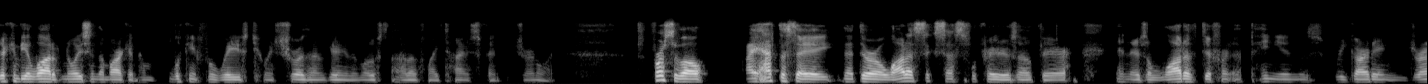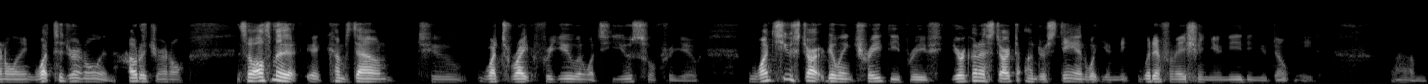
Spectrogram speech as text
There can be a lot of noise in the market. And I'm looking for ways to ensure that I'm getting the most out of my time spent journaling. First of all, I have to say that there are a lot of successful traders out there, and there's a lot of different opinions regarding journaling, what to journal, and how to journal. So ultimately, it comes down to what's right for you and what's useful for you. Once you start doing trade debriefs, you're going to start to understand what you need, what information you need and you don't need. Um,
